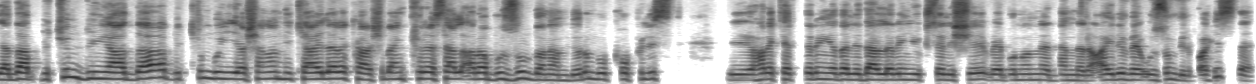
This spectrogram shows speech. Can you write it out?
ya da bütün dünyada bütün bu yaşanan hikayelere karşı ben küresel ara buzul dönem diyorum. Bu popülist e, hareketlerin ya da liderlerin yükselişi ve bunun nedenleri ayrı ve uzun bir bahis de.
